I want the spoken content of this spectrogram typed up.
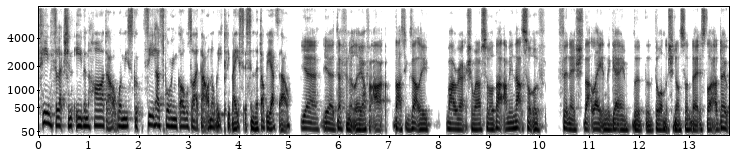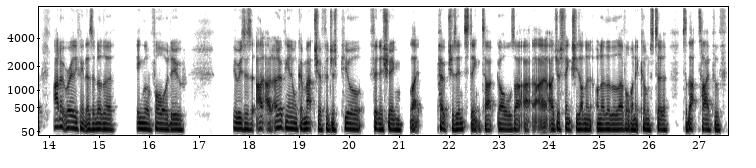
team selection even harder when we sc- see her scoring goals like that on a weekly basis in the WSL. Yeah, yeah, definitely. I, I, that's exactly my reaction when I saw that. I mean, that sort of finish that late in the game, the, the the one that she did on Sunday. It's like I don't I don't really think there's another England forward who who is as I, I don't think anyone can match her for just pure finishing like poacher's instinct type goals. I, I, I just think she's on an, on another level when it comes to to that type of,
